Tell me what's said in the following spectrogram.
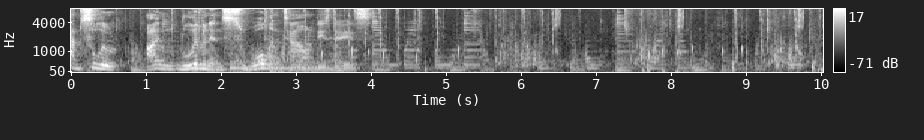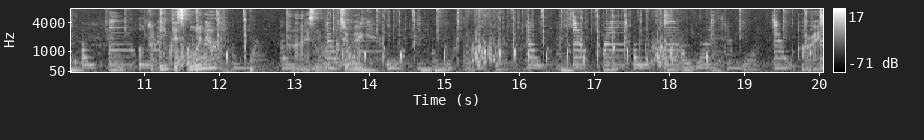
Absolute... I'm living in swollen town these days. Oh, can I eat this boy now? Nah, he's a little too big. Alright.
